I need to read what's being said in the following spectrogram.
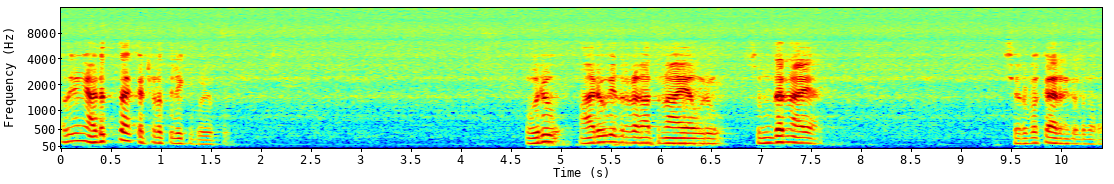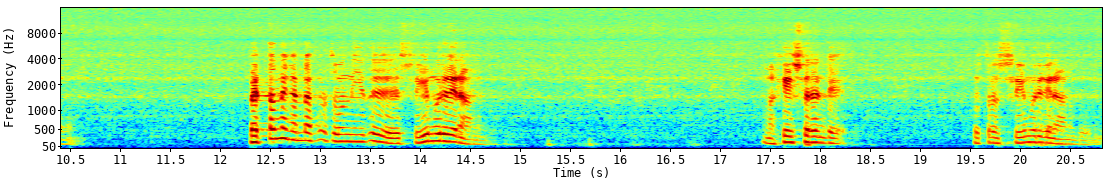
അത് കഴിഞ്ഞ് അടുത്ത കെട്ടിടത്തിലേക്ക് പോയപ്പോൾ ഒരു ആരോഗ്യദൃഢഗാത്രനായ ഒരു സുന്ദരനായ ചെറുപ്പക്കാരൻ കിടന്നുറങ്ങുന്നു പെട്ടെന്ന് കണ്ടപ്പോൾ തോന്നിയത് ശ്രീമുരുകനാണ്. മഹേശ്വരന്റെ പുത്രൻ ശ്രീമുരുകനാണെന്ന് തോന്നി.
